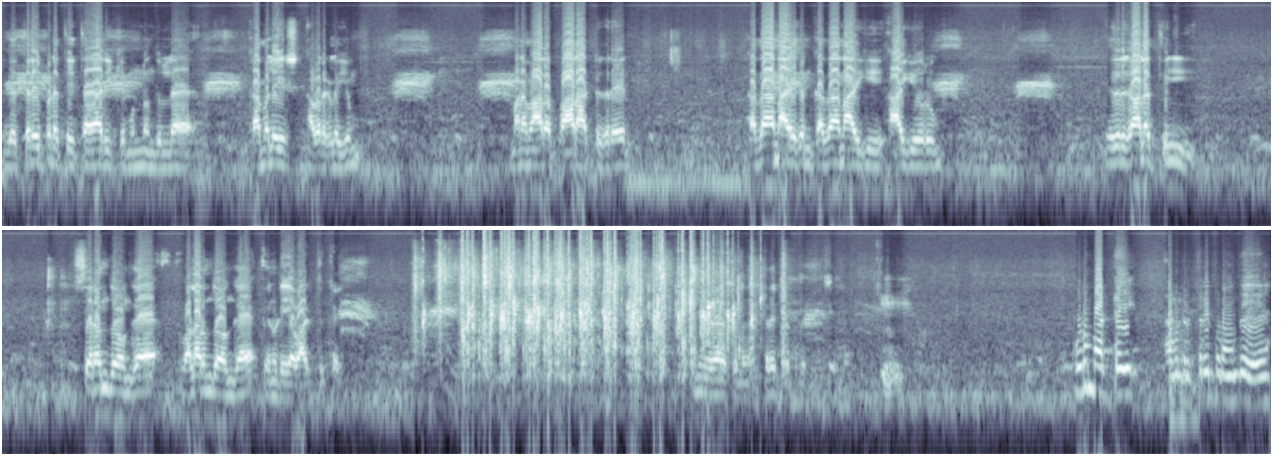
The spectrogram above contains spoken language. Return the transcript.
இந்த திரைப்படத்தை தயாரிக்க முன்வந்துள்ள கமலேஷ் அவர்களையும் மனமாற பாராட்டுகிறேன். கதாநாயகன் கதாநாயகி ஆகியோரும் எதிர்காலத்தில் சிறந்தோங்க வளர்ந்தோங்க என்னுடைய வாழ்த்துக்கள் நீங்க ஏதாவது சொல்லுங்க. திரைப்படத்தை குடும்ப அட்டை அப்படின்ற திரைப்படம் வந்து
